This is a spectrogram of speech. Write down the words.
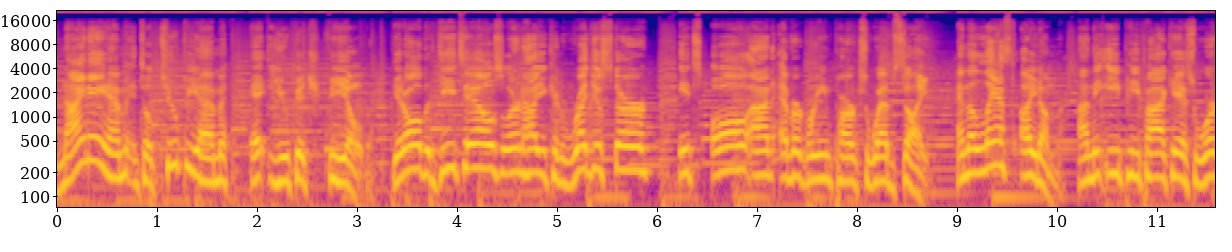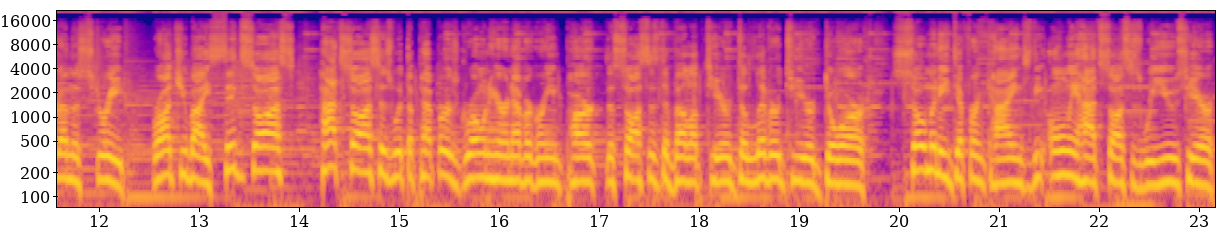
9 a.m. until 2 p.m. at Yukich Field. Get all the details, learn how you can register. It's all on Evergreen Park's website. And the last item on the EP podcast, Word on the Street, brought to you by Sid Sauce. Hot sauces with the peppers grown here in Evergreen Park. The sauce is developed here, delivered to your door. So many different kinds. The only hot sauces we use here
